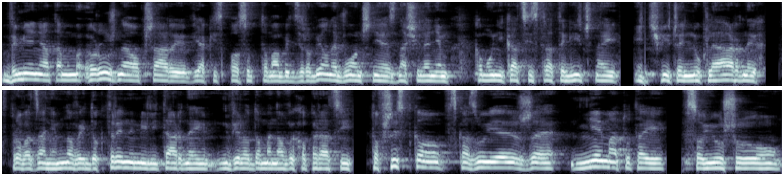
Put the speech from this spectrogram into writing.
Wymienia tam różne obszary, w jaki sposób to ma być zrobione, włącznie z nasileniem komunikacji strategicznej i ćwiczeń nuklearnych, wprowadzaniem nowej doktryny militarnej, wielodomenowych operacji. To wszystko wskazuje, że nie ma tutaj w sojuszu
